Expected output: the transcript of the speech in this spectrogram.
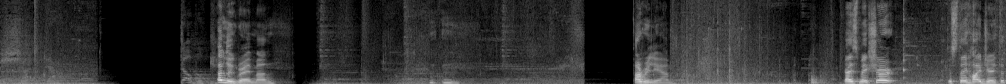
Shut down. I'm doing great, man. I really am. Guys, make sure to stay hydrated.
